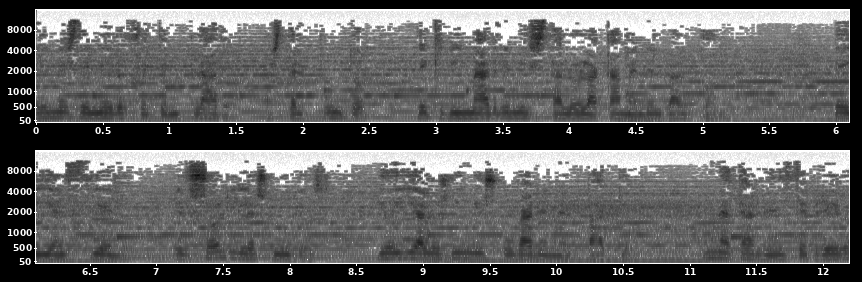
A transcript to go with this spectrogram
El mes de enero fue templado hasta el punto de que mi madre me instaló la cama en el balcón. Veía el cielo, el sol y las nubes y oía a los niños jugar en el patio. Una tarde de febrero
